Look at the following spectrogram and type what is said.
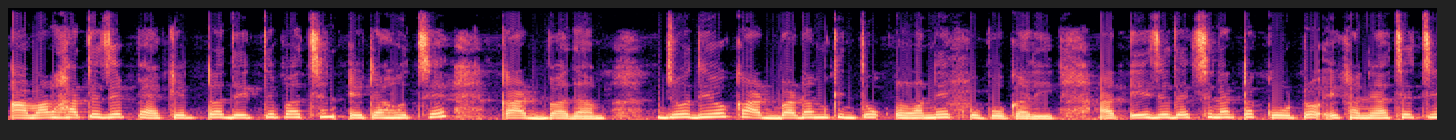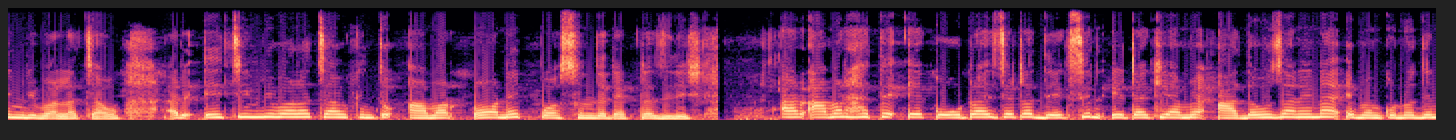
আমার হাতে যে প্যাকেটটা দেখতে পাচ্ছেন, এটা হচ্ছে কাঠবাদাম। যদিও কাঠবাদাম কিন্তু অনেক উপকারী। আর এই যে দেখছেন একটা কোটো, এখানে আছে চিংড়িওয়ালা চাউ। আর এই চিংড়িওয়ালা চাউ কিন্তু আমার অনেক পছন্দের একটা জিনিস। আর আমার হাতে এ কৌটায় যেটা দেখছেন, এটা কি আমি আদৌ জানি না এবং কোনোদিন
